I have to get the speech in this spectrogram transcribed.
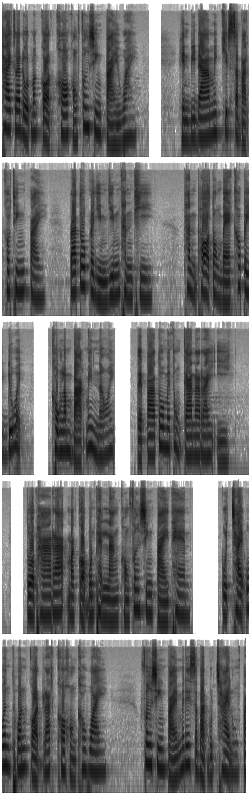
ชายกระโดดมากอดคอของเฟิ่งชิงป่ายไว้ เห็นบิดาไม่คิดสะบัดเขาทิ้งไป ปาโต้กระหยิมยิ้มทันที ท่านพ่อต้องแบกเข้าไปด้วย คงลำบากไม่น้อย แต่ปาโต้ไม่ต้องการอะไรอีก ตัวภาระมาเกาะบนแผ่นหลังของเฟิ่งชิงป่ายแทน บุตรชายอ้วนท้วนกอดรัดคอของเขาไว้ เฟิ่งชิงป่ายไม่ได้สะบัดบุตรชายลงไป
